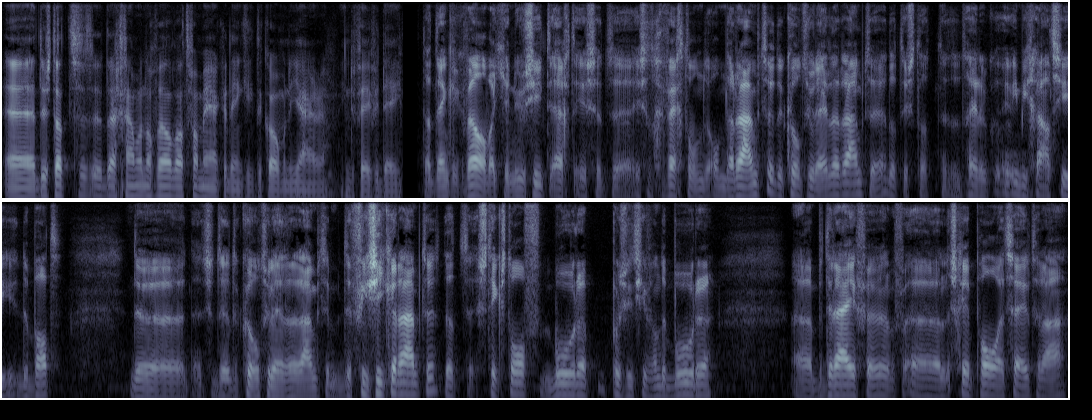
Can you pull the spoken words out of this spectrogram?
Uh, dus dat, daar gaan we nog wel wat van merken, denk ik, de komende jaren in de VVD. Dat denk ik wel. Wat je nu ziet echt is het, is het gevecht om de, om de ruimte, de culturele ruimte. Hè. Dat is dat, dat hele immigratiedebat de, de, culturele ruimte, de fysieke ruimte, dat stikstof, boeren, positie van de boeren, uh, bedrijven, uh, Schiphol, et cetera.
